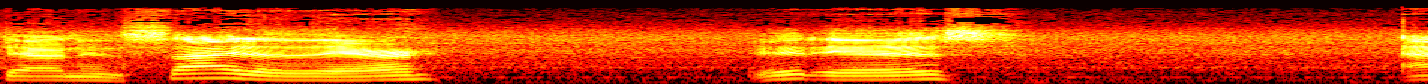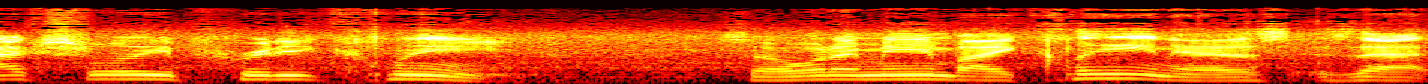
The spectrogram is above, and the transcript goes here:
down inside of there it is actually pretty clean. So what I mean by clean is, is that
